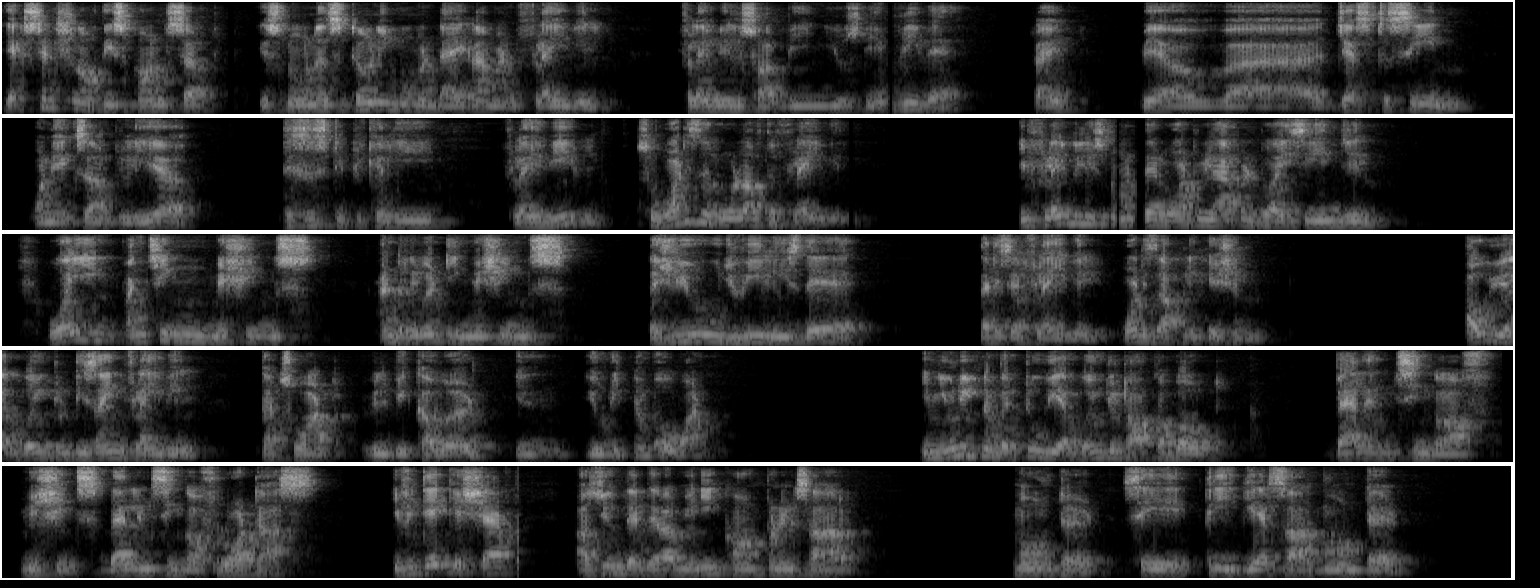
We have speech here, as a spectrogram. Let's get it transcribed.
The extension of this concept is known as turning movement diagram and flywheel. Flywheels are being used everywhere, right? We have uh, just seen one example here. This is typically flywheel. So what is the role of the flywheel? If flywheel is not there, what will happen to IC engine? Why in punching machines and riveting machines, the huge wheel is there? That is a flywheel. What is the application? How we are going to design flywheel? That's what will be covered in unit number one. In unit number two, we are going to talk about balancing of machines, balancing of rotors. If you take a shaft, assume that there are many components are mounted, say three gears are mounted,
